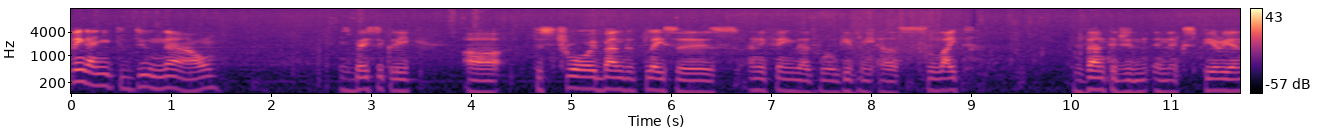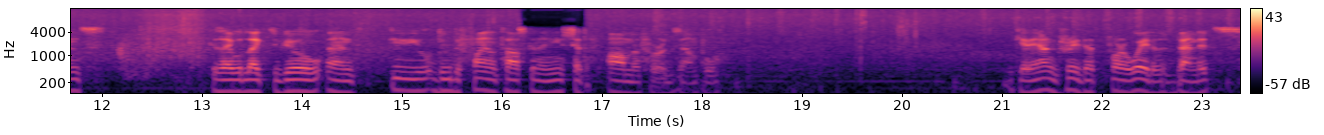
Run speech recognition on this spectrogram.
thing I need to do now is basically uh, destroy bandit places, anything that will give me a slight advantage in, in experience because I would like to go and do, do the final task on a new set of armor for example. Okay, they aren't really that far away, those bandits.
